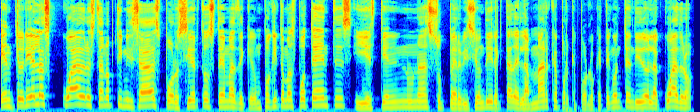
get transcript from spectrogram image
En teoría las cuadros están optimizadas por ciertos temas de que un poquito más potentes y tienen una supervisión directa de la marca porque por lo que tengo entendido la cuadro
